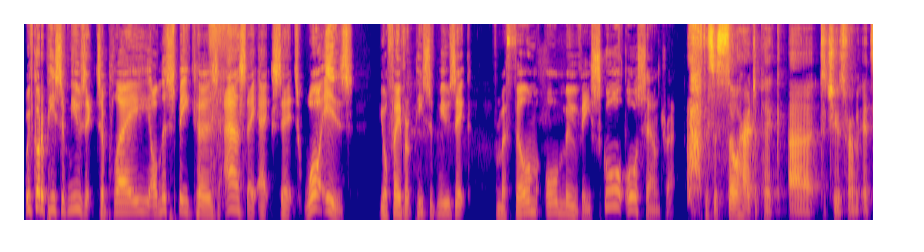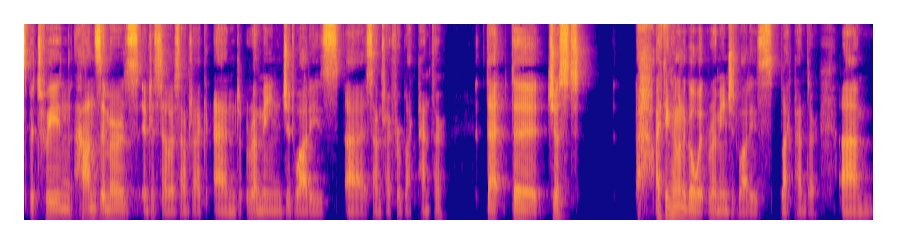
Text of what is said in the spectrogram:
We've got a piece of music to play on the speakers as they exit. What is your favorite piece of music from a film or movie, score or soundtrack? This is so hard to pick uh, to choose from. It's between Hans Zimmer's Interstellar soundtrack and Ramin Djawadi's uh, soundtrack for Black Panther. That the just, I think I'm going to go with Ramin Djawadi's Black Panther. Um,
